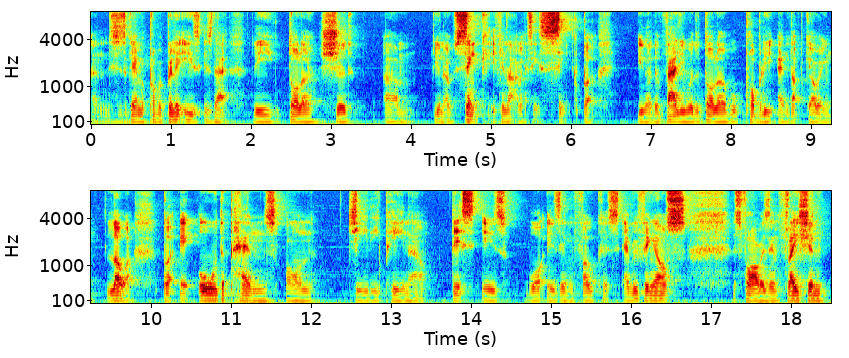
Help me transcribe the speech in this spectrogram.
and this is a game of probabilities, is that the dollar should, um, you know, sink. If you're not, I mean, I say sink, but you know, the value of the dollar will probably end up going lower. But it all depends on GDP now. This is what is in focus. Everything else, as far as inflation,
